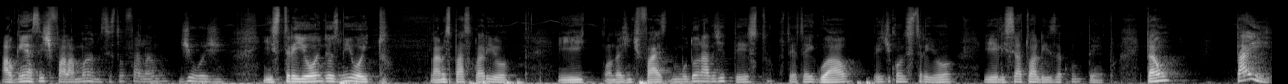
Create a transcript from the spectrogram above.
alguém assiste e fala: Mano, vocês estão falando de hoje. E estreou em 2008, lá no Espaço Clariô. E quando a gente faz, não mudou nada de texto. O texto é igual, desde quando estreou. E ele se atualiza com o tempo. Então, tá aí.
